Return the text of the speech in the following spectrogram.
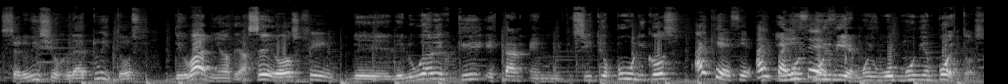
servicios gratuitos de baños, de aseos, Sí. de, de lugares que están en sitios públicos Hay que decir, hay muy, países muy bien, muy, muy bien puestos.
